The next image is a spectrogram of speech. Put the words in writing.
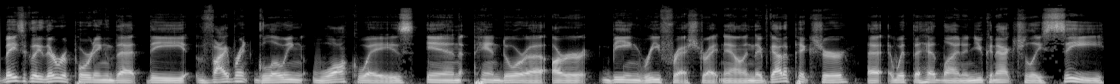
basically they're reporting that the vibrant glowing walkways in Pandora are being refreshed right now, and they've got a picture uh, with the headline, and you can actually see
